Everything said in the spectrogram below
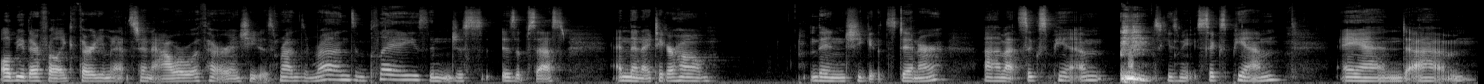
I'll be there for like 30 minutes to an hour with her and she just runs and runs and plays and just is obsessed and then I take her home. Then she gets dinner um, at 6 p.m. excuse me, 6 p.m. And um,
